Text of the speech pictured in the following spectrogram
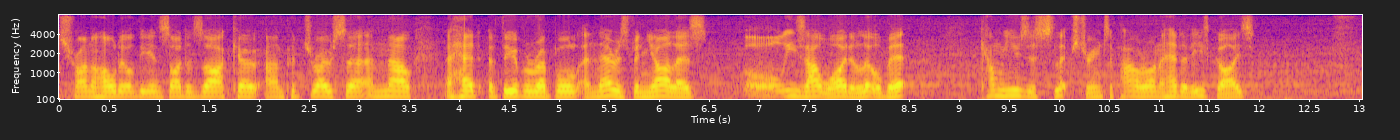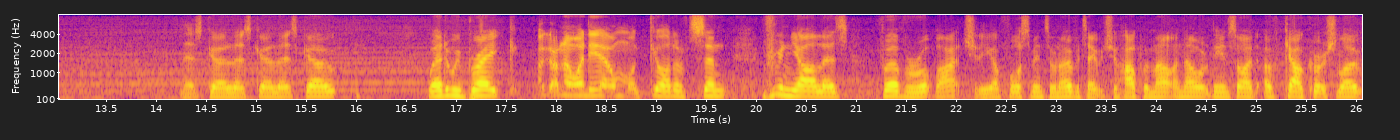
Trying to hold it up the inside of Zarco and Pedrosa, and now ahead of the other Red Bull, and there is Vinales. Oh, he's out wide a little bit. Can we use a slipstream to power on ahead of these guys? Let's go, let's go, let's go. Where do we brake? I got no idea. Oh my god, I've sent Vinales further up. Actually, I've forced him into an overtake, which will help him out. And now we're at the inside of Cal Crutchlow.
